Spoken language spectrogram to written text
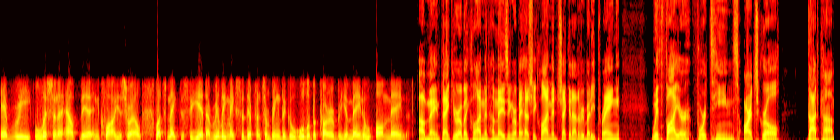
every listener out there in Klal Yisrael. Let's make this the year that really makes the difference and bring the geula b'kar b'yameinu. Amen. Amen. Thank you, Rabbi Kleinman. Amazing, Rabbi Heshi Kleinman. Check it out, everybody. Praying with fire for teens. Art Scroll com.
